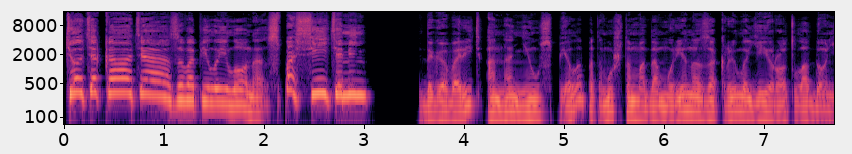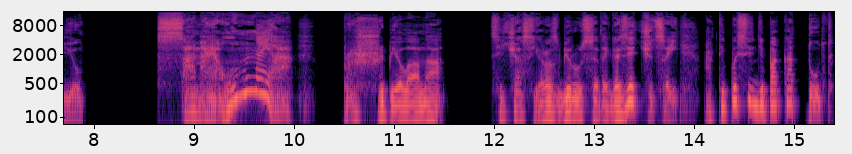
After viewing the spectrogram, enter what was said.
«Тетя Катя!» — завопила Илона. «Спасите меня!» Договорить она не успела, потому что мадам Мурена закрыла ей рот ладонью. «Самая умная!» — прошипела она. Сейчас я разберусь с этой газетчицей, а ты посиди пока тут.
